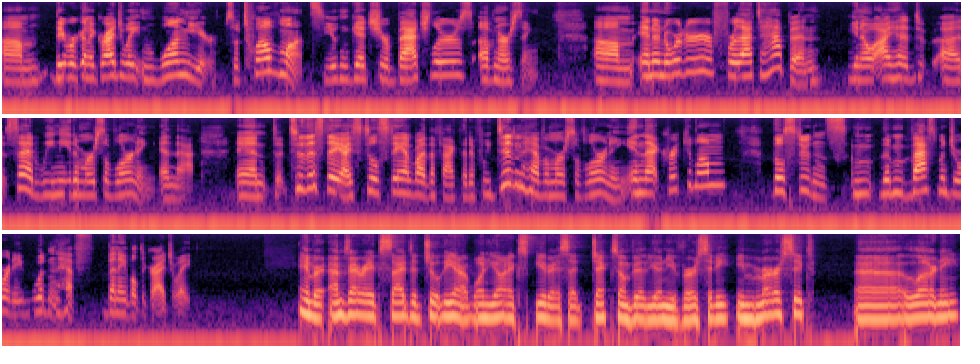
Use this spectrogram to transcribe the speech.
um, they were going to graduate in one year. So 12 months you can get your bachelor's of nursing. Um, and in order for that to happen you know i had uh, said we need immersive learning in that and to this day, I still stand by the fact that if we didn't have immersive learning in that curriculum, those students, the vast majority, wouldn't have been able to graduate. Amber, I'm very excited to hear about your experience at Jacksonville University, immersive uh, learning,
